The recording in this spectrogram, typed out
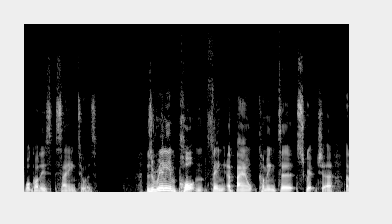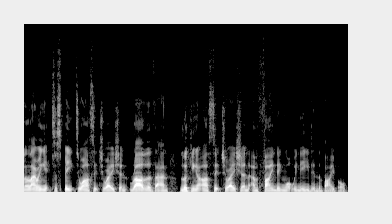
what God is saying to us. There's a really important thing about coming to Scripture and allowing it to speak to our situation rather than looking at our situation and finding what we need in the Bible.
